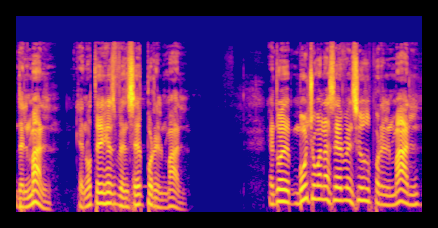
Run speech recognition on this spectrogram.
del mal, que no te dejes vencer por el mal. Entonces, muchos van a ser vencidos por el mal,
